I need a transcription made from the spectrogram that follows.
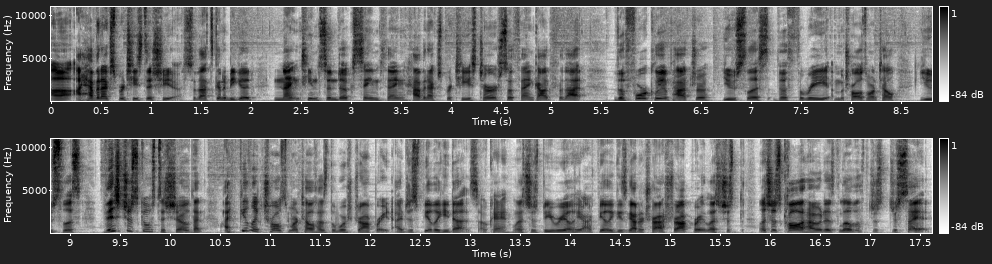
uh, I have an expertise to Shida, so that's going to be good. 19 Seondeok, same thing, have an expertise to her, so thank God for that. The 4 Cleopatra, useless. The 3 Charles Martel, useless. This just goes to show that I feel like Charles Martel has the worst drop rate. I just feel like he does, okay? Let's just be real here. I feel like he's got a trash drop rate. Let's just let's just call it how it is. Lilith, just just say it.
